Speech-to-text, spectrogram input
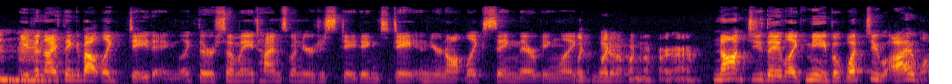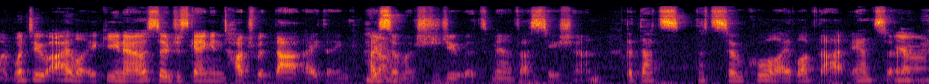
Mhm. Even I think about like dating. Like there are so many times when you're just dating to date and you're not like sitting there being like, like, what do I want in a partner? not do they like me, but what do I want? What do I like? You know? So just getting in touch with that, I think, has Yeah. so much to do with manifestation. But that's that's so cool. I love that answer. Yeah.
